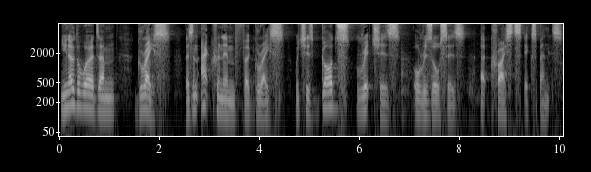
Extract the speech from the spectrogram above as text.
You know the word um, grace? There's an acronym for grace, which is God's riches or resources at Christ's expense?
